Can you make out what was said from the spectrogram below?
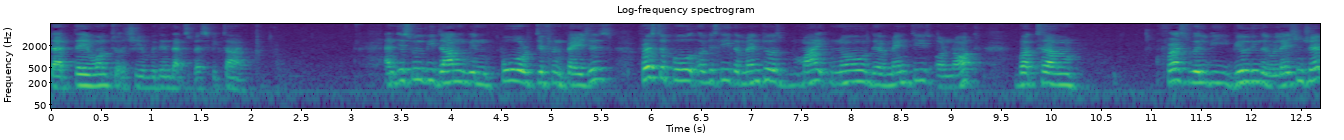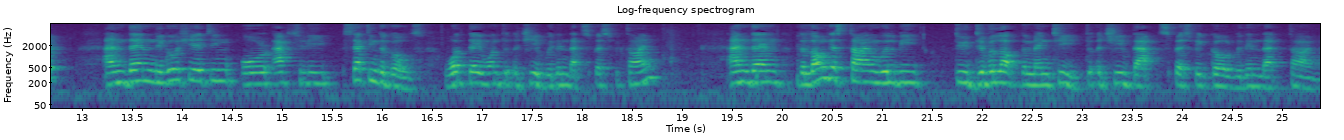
that they want to achieve within that specific time. And this will be done in four different phases. First of all, obviously the mentors might know their mentees or not, but um, first we'll be building the relationship and then negotiating or actually setting the goals, what they want to achieve within that specific time. And then the longest time will be to develop the mentee to achieve that specific goal within that time.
